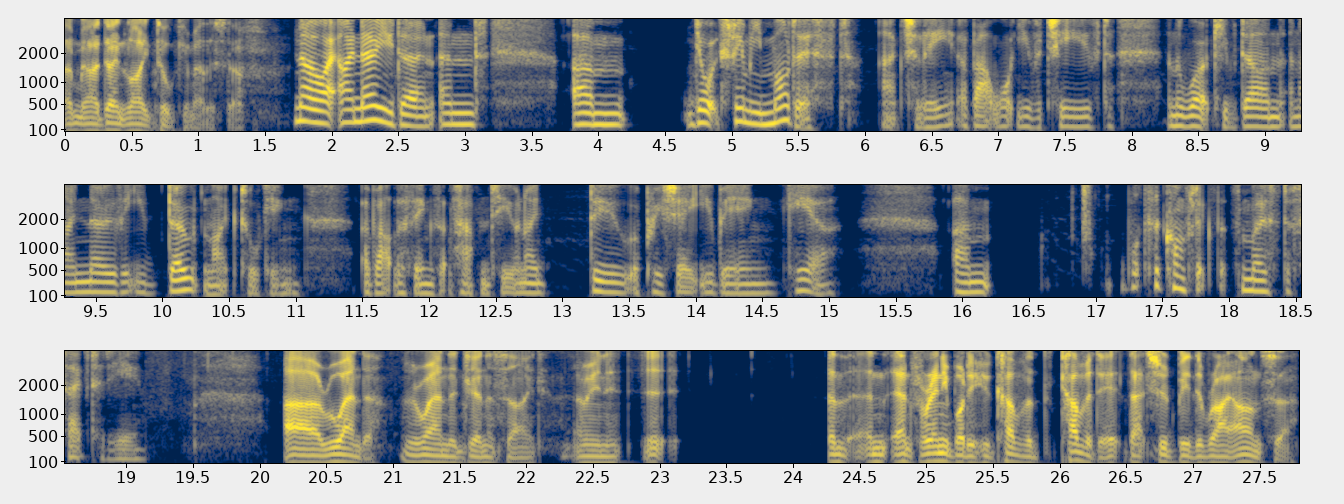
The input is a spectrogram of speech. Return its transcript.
I, mean, I don't like talking about this stuff. No, I, I know you don't, and um, you're extremely modest actually about what you've achieved and the work you've done. And I know that you don't like talking about the things that have happened to you, and I do appreciate you being here. Um, what's the conflict that's most affected you? Uh, Rwanda, the Rwandan genocide. I mean, it, it, and, and and for anybody who covered covered it, that should be the right answer.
